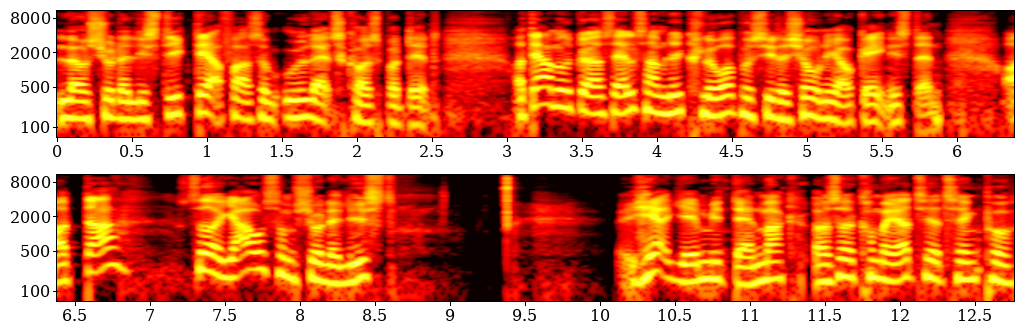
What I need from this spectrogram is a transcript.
lave journalistik derfra som udlandskorrespondent. Og dermed gør os alle sammen lidt klogere på situationen i Afghanistan. Og der sidder jeg jo som journalist her hjemme i Danmark, og så kommer jeg til at tænke på,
